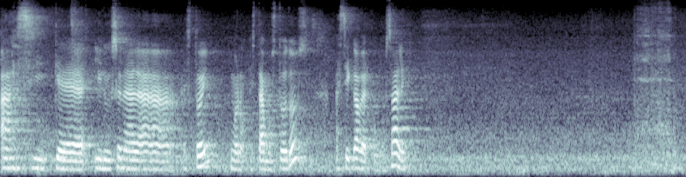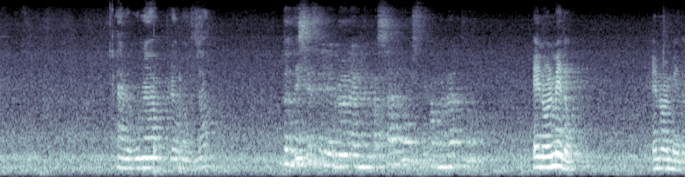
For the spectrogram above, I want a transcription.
Así que ilusionada estoy. Bueno, estamos todos. Así que a ver cómo sale. ¿Alguna pregunta? ¿Dónde se celebró el año pasado este campeonato? En Olmedo. En Olmedo.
